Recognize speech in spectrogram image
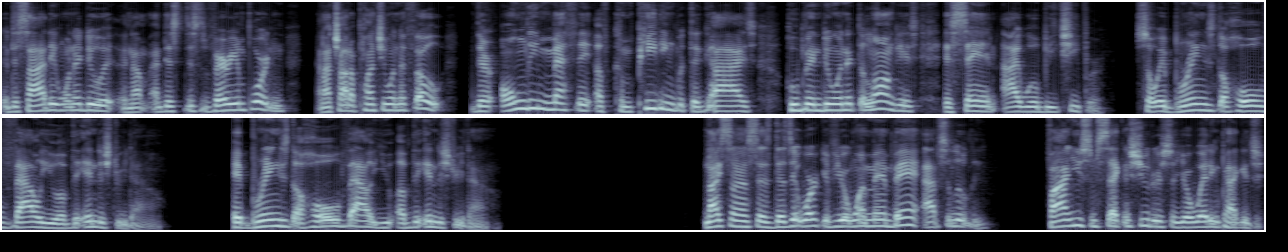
that decide they want to do it, and, I'm, and this this is very important, and I try to punch you in the throat, their only method of competing with the guys who've been doing it the longest is saying, I will be cheaper. So it brings the whole value of the industry down. It brings the whole value of the industry down. Nice Son says, Does it work if you're a one man band? Absolutely. Find you some second shooters so your wedding package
